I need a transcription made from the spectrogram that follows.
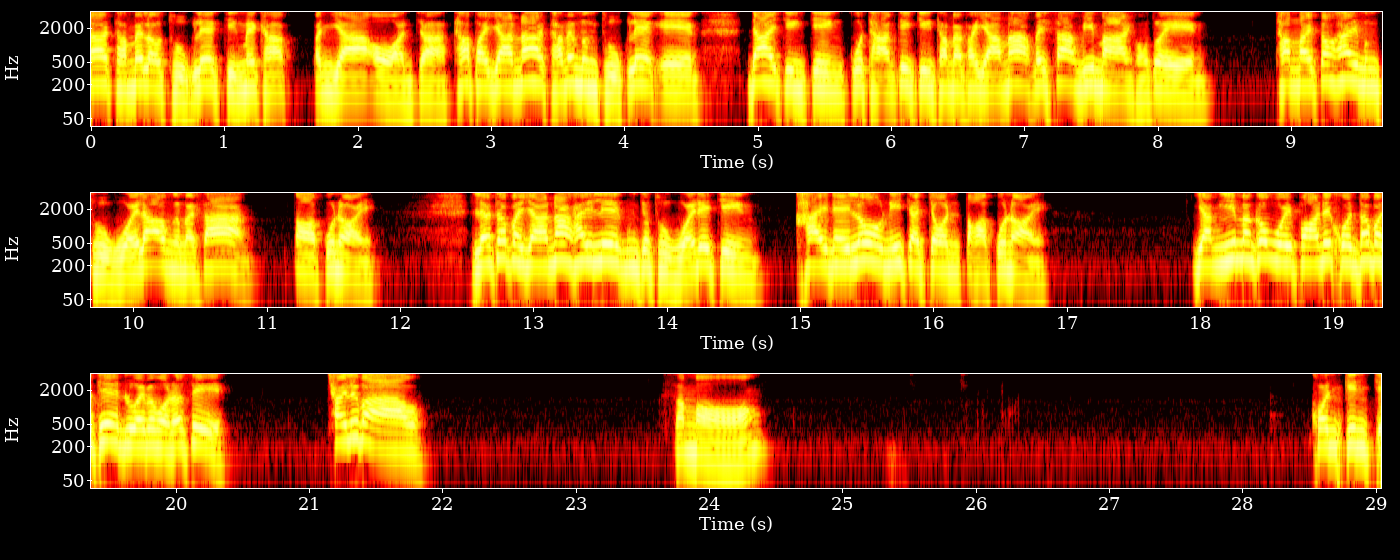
นาคทำให้เราถูกเลขจริงไหมครับ ปัญญาอ่อนจ้ะถ้าพญานาคทำให้มึงถูกเลขเอง ได้จริง ๆ กูถามจริง ๆทำไมพญานาคไม่สร้างวิมานของตัวเองทำไมต้องให้มึงถูกหวยแล้วเอาเงินมาสร้าง ตอบกูหน่อย แล้วถ้าพญานาคให้เลขมึงจะถูกหวยได้จริง ใครในโลกนี้จะจนตอบกูหน่อย อย่างนี้มันก็อวยพรให้คนทั้งประเทศรวยไปหมดแล้วสิใช่หรือเปล่า สมอง คนกินเจ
